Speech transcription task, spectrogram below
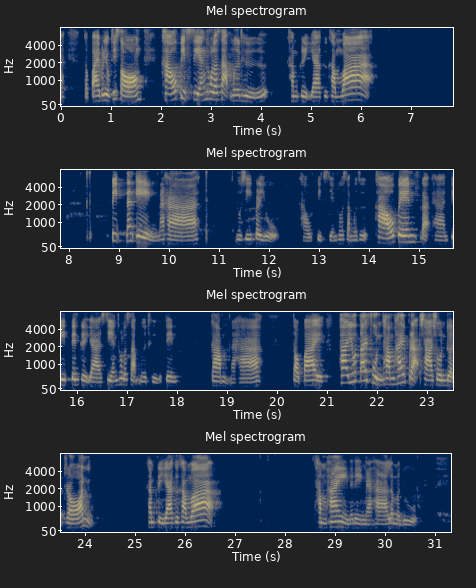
ต่อไปประโยคที่สองเขาปิดเสียงโทรศัพท์มือถือคำกริยาคือคำว่า ปิดนั่นเองนะคะ ดูซิประโยค เขาปิดเสียงโทรศัพท์มือถือ เขาเป็นประธานปิดเป็นกริยาเสียงโทรศัพท์มือถือเป็นกรรมนะคะ ต่อไป พายุใต้ฝุ่นทำให้ประชาชนเดือดร้อนคำกริยาคือคำว่า ทำให้นั่นเองนะคะ เรามาดู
